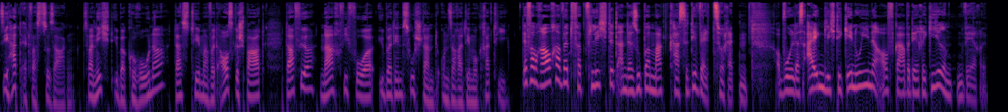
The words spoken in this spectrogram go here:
Sie hat etwas zu sagen, zwar nicht über Corona, das Thema wird ausgespart, dafür nach wie vor über den Zustand unserer Demokratie. Der Verbraucher wird verpflichtet, an der Supermarktkasse die Welt zu retten, obwohl das eigentlich die genuine Aufgabe der Regierenden wäre.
